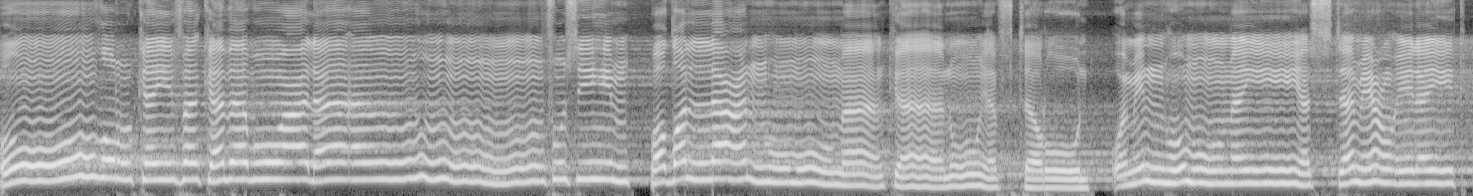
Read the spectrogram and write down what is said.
انظر كيف كذبوا على أنفسهم وضل عنهم ما كانوا يفترون. ومنهم من يستمع إليك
